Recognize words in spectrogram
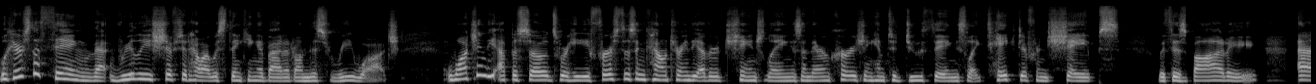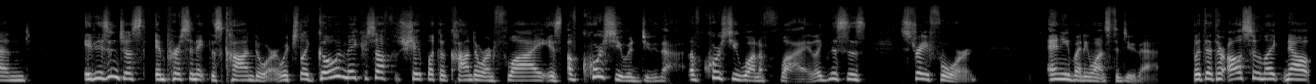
Well, here's the thing that really shifted how I was thinking about it on this rewatch. Watching the episodes where he first is encountering the other changelings and they're encouraging him to do things like take different shapes with his body. And it isn't just impersonate this condor, which, like, go and make yourself shaped like a condor and fly is, of course, you would do that. Of course, you want to fly. Like, this is straightforward. Anybody wants to do that. But that they're also like, now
